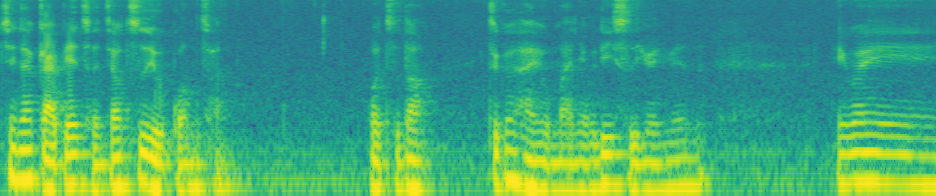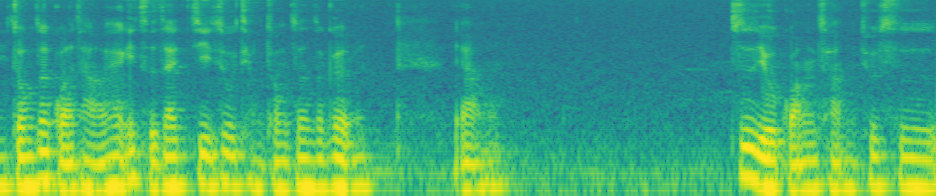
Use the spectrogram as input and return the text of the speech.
现在改变成叫自由广场。我知道这个还有蛮有历史渊源的。因为中正广场好像一直在记住蒋中正这个人，然后自由广场就是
